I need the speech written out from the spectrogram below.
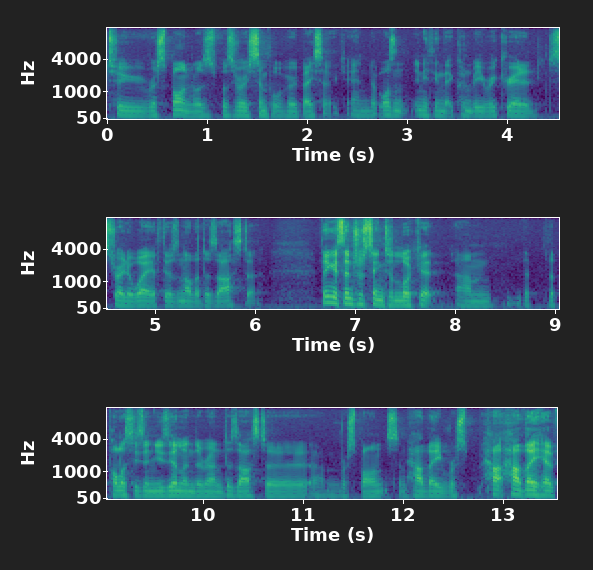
to respond was, was very simple, very basic, and it wasn't anything that couldn't be recreated straight away if there was another disaster. I think it's interesting to look at um, the, the, policies in New Zealand around disaster um, response and how they, how, how they have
